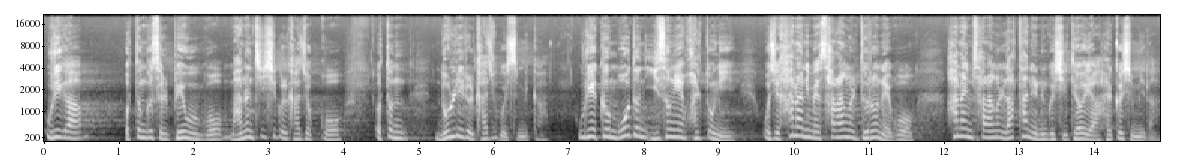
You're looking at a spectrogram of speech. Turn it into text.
우리가 어떤 것을 배우고 많은 지식을 가졌고 어떤 논리를 가지고 있습니까? 우리의 그 모든 이성의 활동이 오직 하나님의 사랑을 드러내고 하나님 사랑을 나타내는 것이 되어야 할 것입니다.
